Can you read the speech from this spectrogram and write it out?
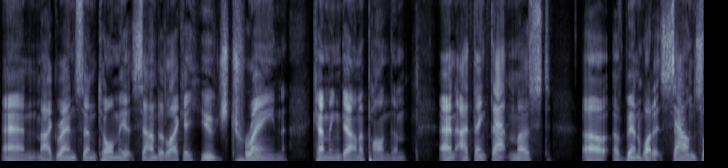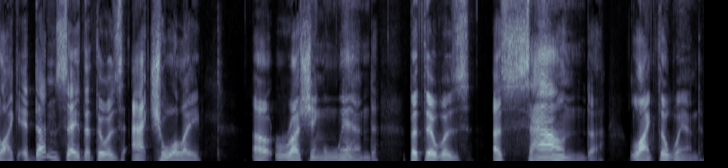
And my grandson told me it sounded like a huge train coming down upon them. And I think that must uh, have been what it sounds like. It doesn't say that there was actually a rushing wind, but there was a sound like the wind.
